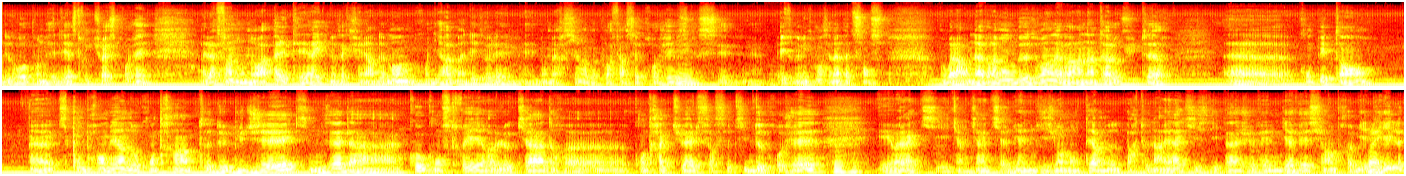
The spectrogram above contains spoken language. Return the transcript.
d'euros pour nous aider à structurer ce projet, à la fin, on n'aura pas le TRI que nos actionnaires demandent, donc on dira bah, désolé, mais non merci, on va pouvoir faire ce projet, parce que économiquement, ça n'a pas de sens. Donc voilà, on a vraiment besoin d'avoir un interlocuteur euh, compétent, euh, qui comprend bien nos contraintes de budget, qui nous aide à co-construire le cadre euh, contractuel sur ce type de projet, mhm. et voilà, qui est quelqu'un qui a bien une vision long terme de notre partenariat, qui se dit pas je vais me gaver sur un premier deal,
